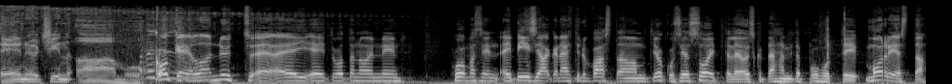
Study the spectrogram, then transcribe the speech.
Energin aamu. Kokeillaan nyt, ei, ei, ei tuota noin niin, huomasin, ei biisi aikana ehtinyt vastaamaan, mutta joku siellä soittelee, olisiko tähän mitä puhuttiin. Morjesta.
